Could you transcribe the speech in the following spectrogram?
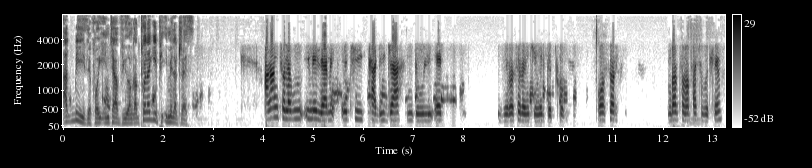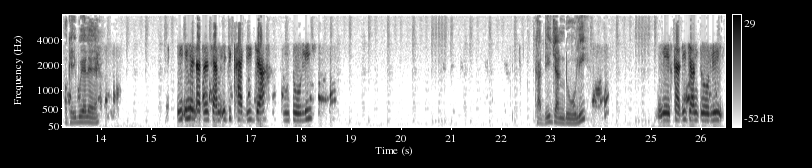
akubize for i-interview angakuthola kiphi email address? Angangithola ku-email yami ethi khadija ntuli at zero seven gmail dot com. Oh sorry. Ngikakuthoma phasi kuhle. Okay ibuyelele i-email address yami ithi khadija ntuli. Khadija nduli yes khadija ntuli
